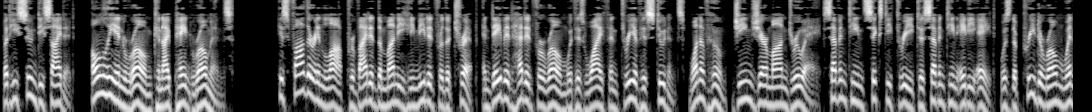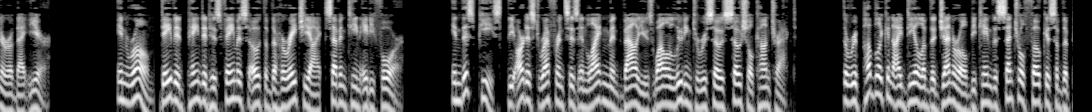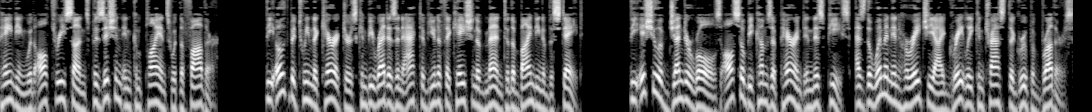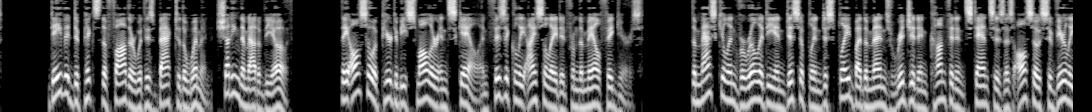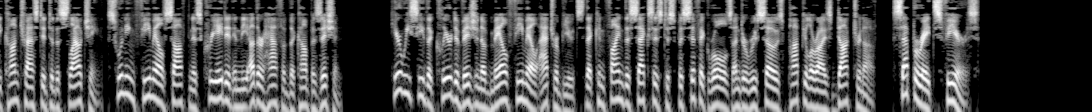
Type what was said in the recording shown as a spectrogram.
but he soon decided, "'Only in Rome can I paint Romans'". His father-in-law provided the money he needed for the trip, and David headed for Rome with his wife and three of his students, one of whom, Jean-Germain Drouais (1763–1788), was the Prix de Rome winner of that year. In Rome, David painted his famous Oath of the Horatii, 1784. In this piece, the artist references Enlightenment values while alluding to Rousseau's social contract. The republican ideal of the general became the central focus of the painting with all three sons positioned in compliance with the father. The oath between the characters can be read as an act of unification of men to the binding of the state. The issue of gender roles also becomes apparent in this piece, as the women in Horatii greatly contrast the group of brothers. David depicts the father with his back to the women, shutting them out of the oath. They also appear to be smaller in scale and physically isolated from the male figures. The masculine virility and discipline displayed by the men's rigid and confident stances is also severely contrasted to the slouching, swooning female softness created in the other half of the composition. Here we see the clear division of male-female attributes that confined the sexes to specific roles under Rousseau's popularized doctrine of «separate spheres».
